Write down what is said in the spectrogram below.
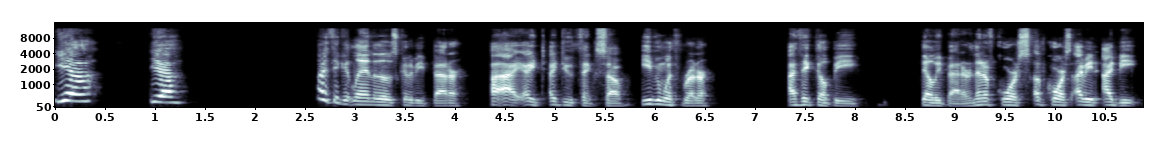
yeah, yeah. I think Atlanta though is going to be better. I, I I do think so. Even with Ridder, I think they'll be they'll be better. And then of course, of course, I mean, I'd be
